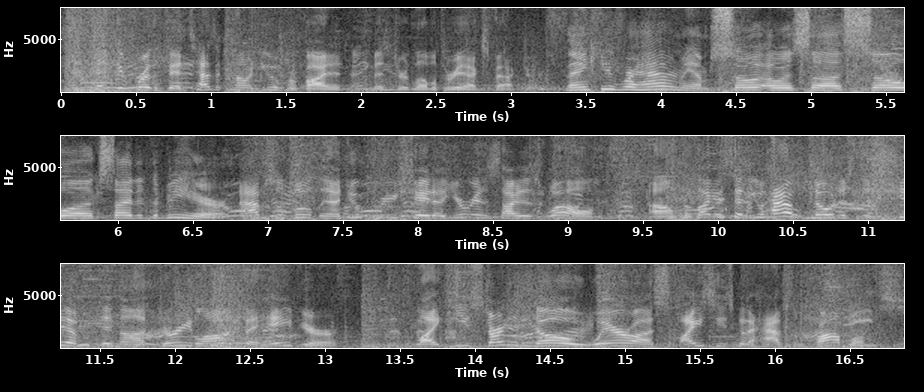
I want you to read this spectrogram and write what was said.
Thank you for the fantastic comment you have provided, Mr. Level 3 X Factor. Thank you for having me. I'm so I was uh, so uh, excited to be here. Absolutely. I do appreciate uh, your insight as well. Because, like I said, you have noticed a shift in uh, Dirty Llama's behavior. Like, he's starting to know where uh, Spicy's going to have some problems.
